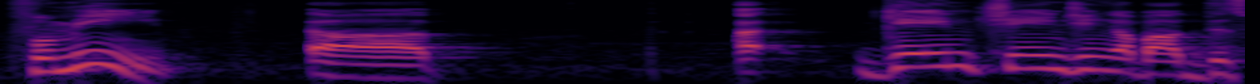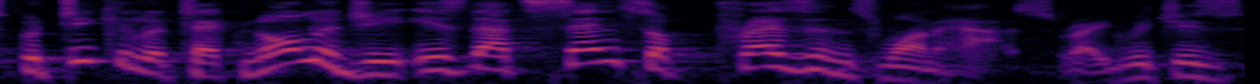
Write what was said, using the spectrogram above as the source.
for me, uh, uh, game-changing about this particular technology is that sense of presence one has, right? Which is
